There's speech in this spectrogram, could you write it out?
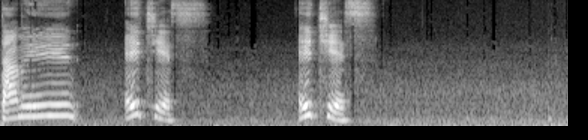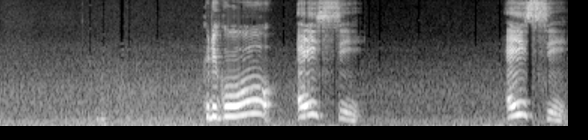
다음은 HS. HS. 그리고 AC. AC.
